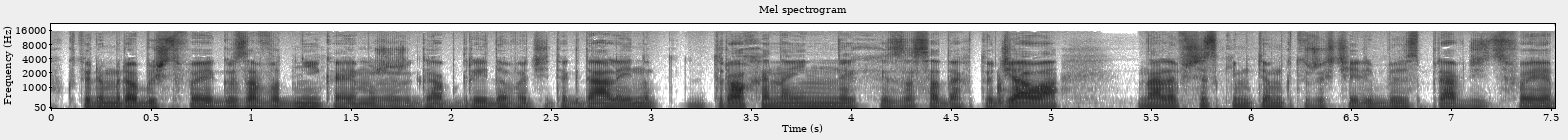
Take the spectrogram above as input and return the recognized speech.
w którym robisz swojego zawodnika i możesz go upgrade'ować i tak dalej. No trochę na innych zasadach to działa, no ale wszystkim tym, którzy chcieliby sprawdzić swoje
